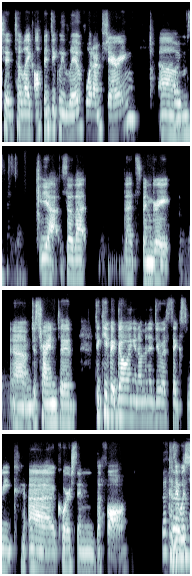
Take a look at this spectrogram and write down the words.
to, to like authentically live what i'm sharing. Um, yeah so that that's been great. Um, just trying to to keep it going and i'm going to do a six week uh, course in the fall. Because it was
